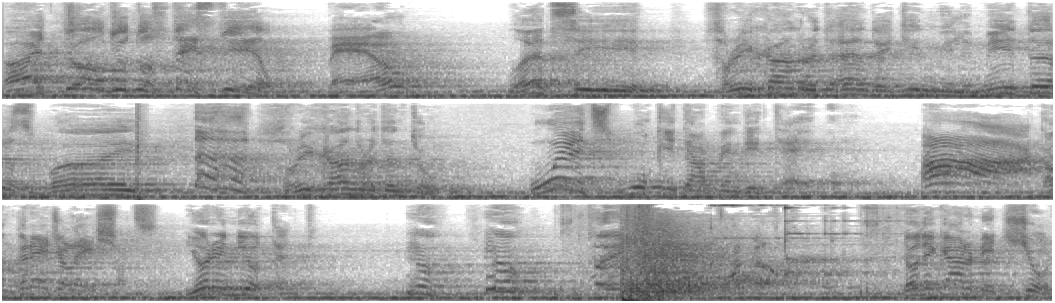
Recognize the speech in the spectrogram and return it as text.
I told you to stay still! Well? Let's see. 318 millimeters by 302. Let's look it up in the table. Ah, congratulations. You're a mutant. No, no. To the garbage chute.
